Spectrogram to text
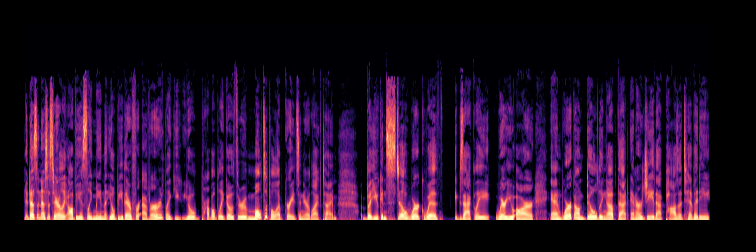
it doesn't necessarily obviously mean that you'll be there forever. Like you, you'll probably go through multiple upgrades in your lifetime, but you can still work with exactly where you are and work on building up that energy, that positivity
